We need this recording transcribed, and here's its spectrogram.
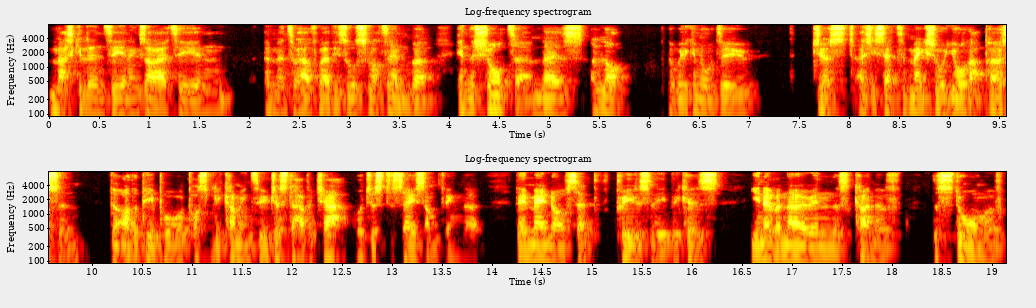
masculinity and anxiety and, and mental health where these all slot in. But in the short term there's a lot that we can all do just as you said to make sure you're that person that other people were possibly coming to just to have a chat or just to say something that they may not have said previously because you never know in this kind of the storm of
